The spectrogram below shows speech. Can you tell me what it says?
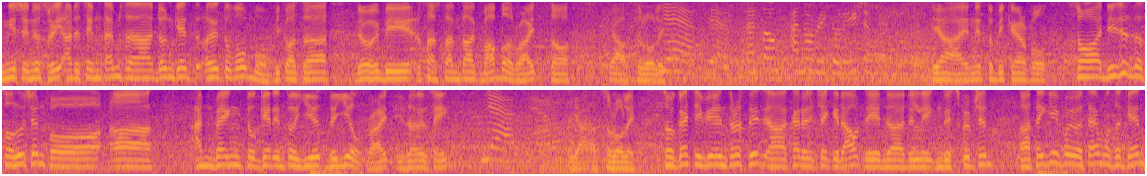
niche industry. At the same time, uh, don't get into FOMO because uh, there will be like bubble, right? So yeah, absolutely. Yes, yes, and some kind of regulation. Yeah, I need to be careful. So this is the solution for uh, unbank to get into yield, the yield, right? Is that what you're saying? Yes, yes. Yeah, absolutely. So guys, if you're interested, uh, kindly check it out in the, the link description. Uh, thank you for your time once again,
